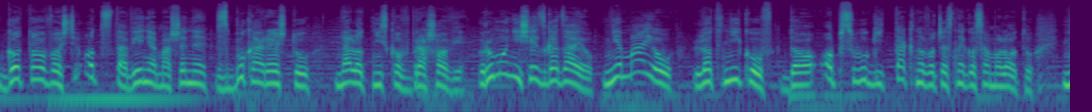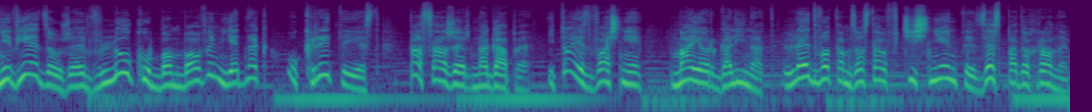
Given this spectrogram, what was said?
gotowość odstawienia maszyny z Bukaresztu na lotnisko w Braszowie. Rumuni się zgadzają. Nie mają lotników do obsługi tak nowoczesnego samolotu. Nie wiedzą, że w luku bombowym jednak ukryty jest pasażer na gapę. I to jest właśnie major Galinat. Ledwo tam został wciśnięty ze spadochronem.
